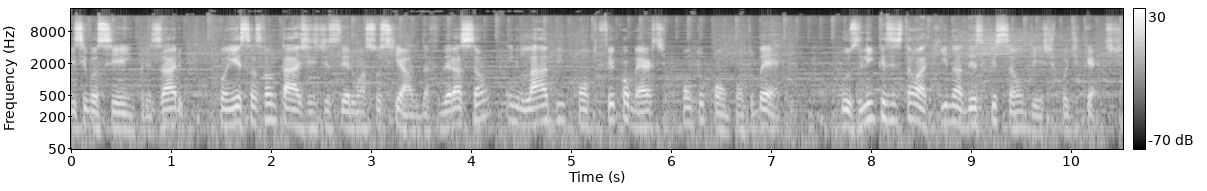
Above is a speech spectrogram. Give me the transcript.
E se você é empresário, conheça as vantagens de ser um associado da federação em lab.fecomércio.com.br. Os links estão aqui na descrição deste podcast.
